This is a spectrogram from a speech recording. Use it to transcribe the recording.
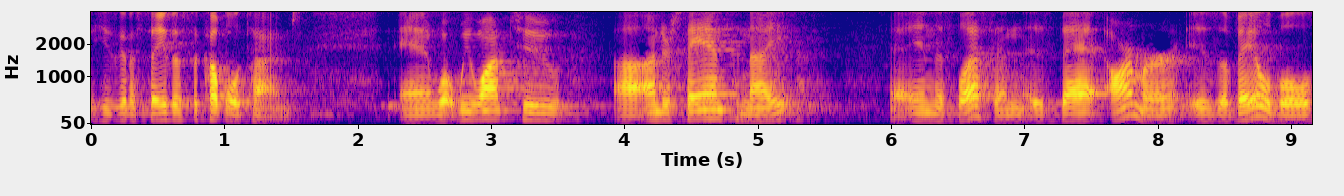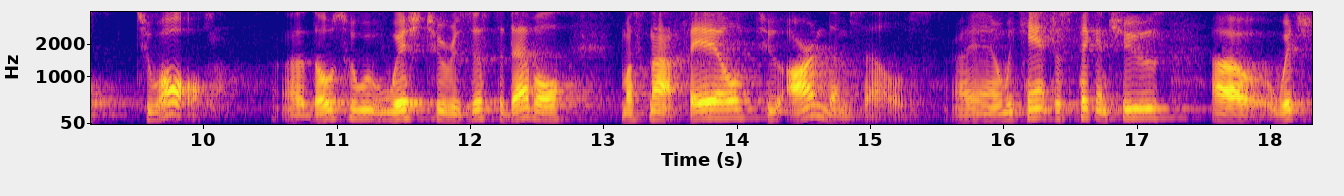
He's going to say this a couple of times. And what we want to uh, understand tonight uh, in this lesson is that armor is available to all. Uh, those who wish to resist the devil must not fail to arm themselves. Right? And we can't just pick and choose uh, which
